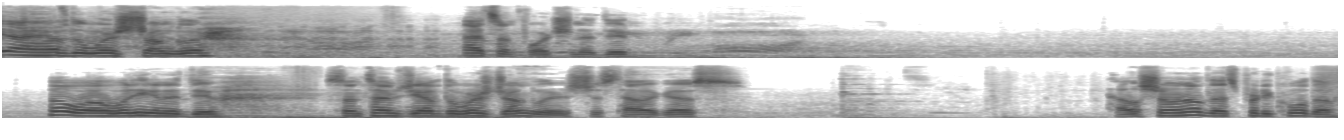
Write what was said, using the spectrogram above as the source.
Yeah, I have the worst jungler. That's unfortunate, dude. Oh well, what are you gonna do? Sometimes you have the worst jungler, it's just how it goes. Hel showing up, that's pretty cool though.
